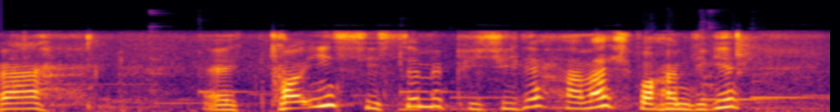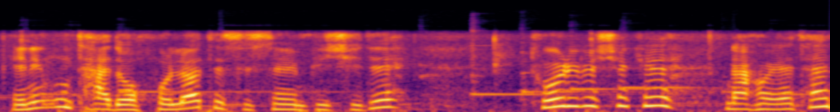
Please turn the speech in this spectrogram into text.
و تا این سیستم پیچیده همش با هم دیگه یعنی اون تداخلات سیستم پیچیده طوری بشه که نهایتا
